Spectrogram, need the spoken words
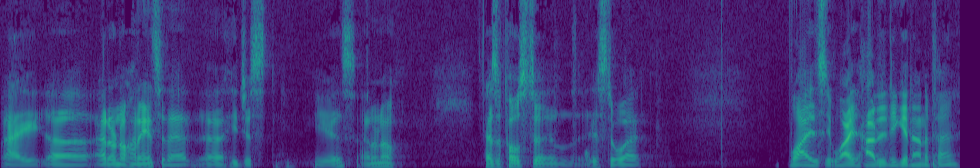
I uh, I don't know how to answer that. Uh, he just he is. I don't know. As opposed to as to what? Why is he? Why? How did he get on the pen?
